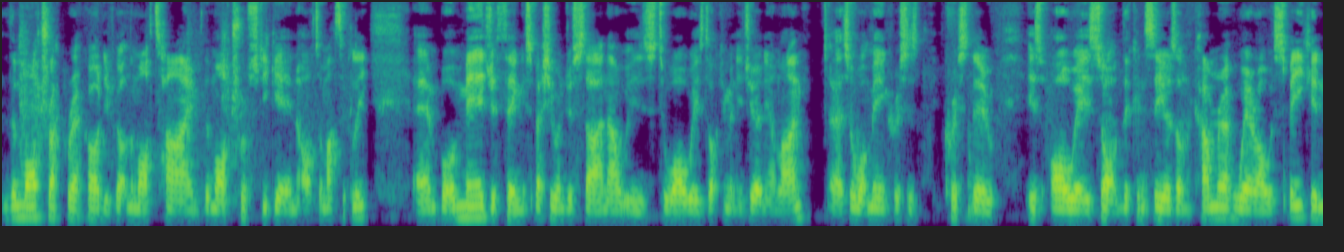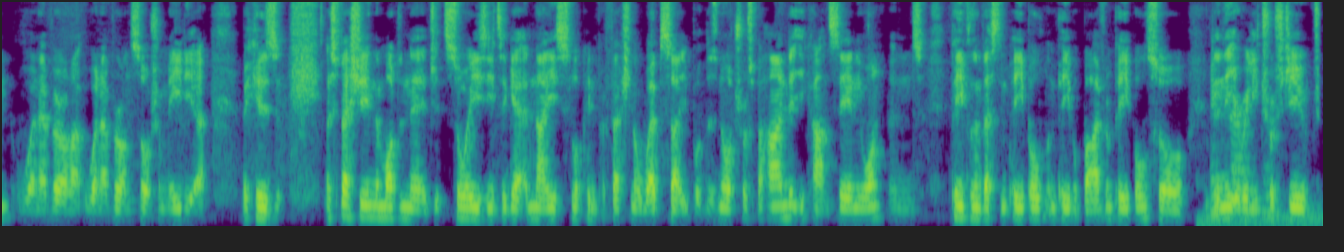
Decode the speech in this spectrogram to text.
the more track record you've got, the more time, the more trust you gain automatically. Um, but a major thing, especially when just starting out, is to always document your journey online. Uh, so what me and Chris is, Chris do is always sort of the concealers on the camera. We're always speaking whenever on whenever on social media because especially in the modern age, it's so easy to get a nice looking professional website, but there's no trust behind it. You can't see anyone, and people invest in people, and people buy from people. So they need to really trust you, trust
